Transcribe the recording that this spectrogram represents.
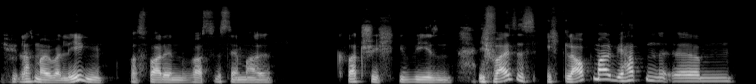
ich lass mal überlegen, was war denn, was ist denn mal quatschig gewesen? Ich weiß es, ich glaube mal, wir hatten, ähm,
